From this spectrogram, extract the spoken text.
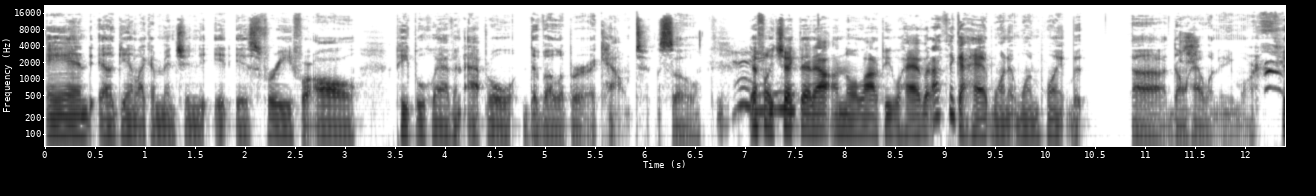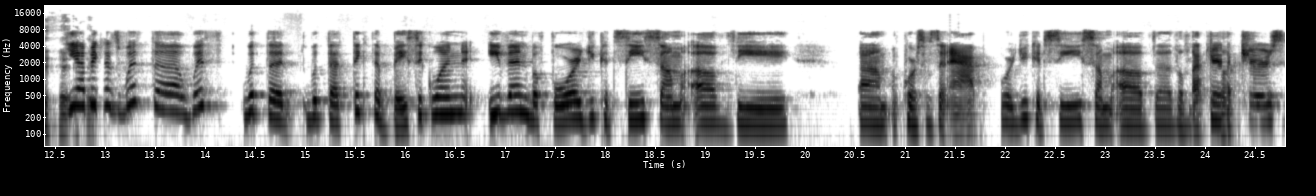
And again, like I mentioned, it is free for all people who have an Apple developer account. So Yay. definitely check that out. I know a lot of people have it. I think I had one at one point, but uh, don't have one anymore. yeah, because with the with with the with the I think the basic one, even before you could see some of the um, of course it was an app where you could see some of the the lectures.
